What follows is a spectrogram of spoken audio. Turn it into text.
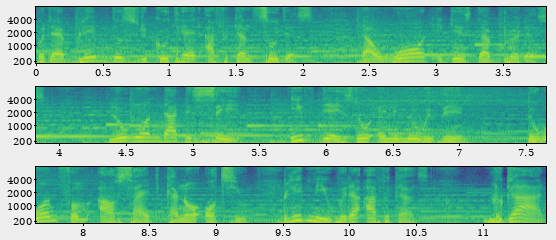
But I blame those recruited African soldiers that warred against their brothers. No wonder they say, if there is no enemy within, the one from outside cannot hurt you. Believe me, without Africans, Lugard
